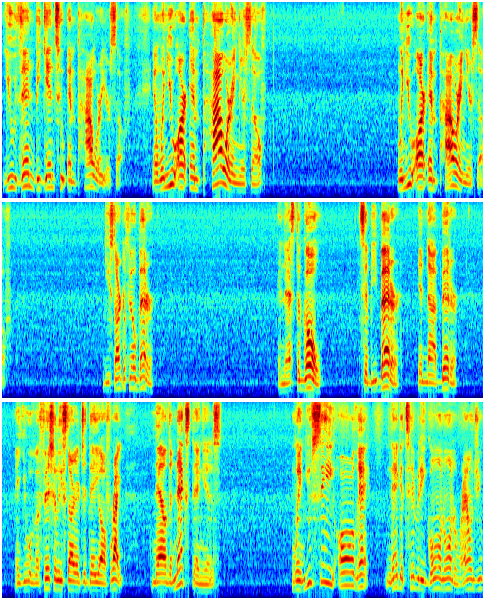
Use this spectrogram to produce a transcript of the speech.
you then begin to empower yourself. And when you are empowering yourself, when you are empowering yourself, you start to feel better. And that's the goal to be better and not bitter. And you have officially started your day off right. Now, the next thing is when you see all that negativity going on around you,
